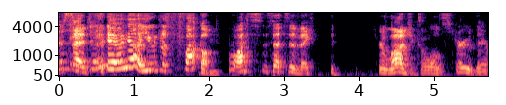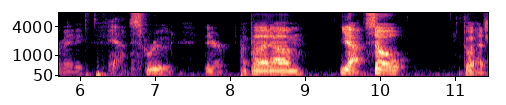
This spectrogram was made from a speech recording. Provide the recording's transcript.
just- said, just- yeah, yeah, you just fuck them. Why? That's a big. Your logic's a little screwed there, baby. yeah. Screwed there. But um, yeah. So, go ahead.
